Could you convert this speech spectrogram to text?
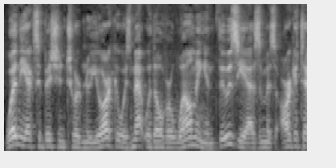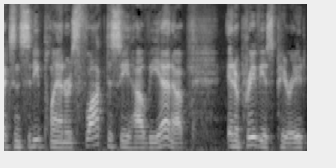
When the exhibition toured New York, it was met with overwhelming enthusiasm as architects and city planners flocked to see how Vienna, in a previous period,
